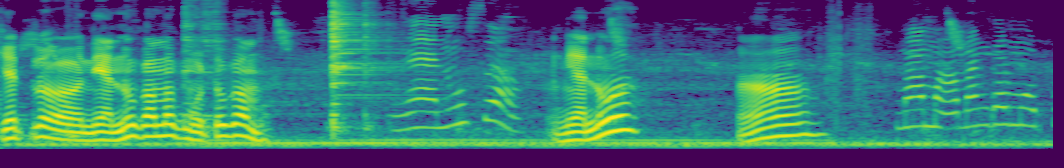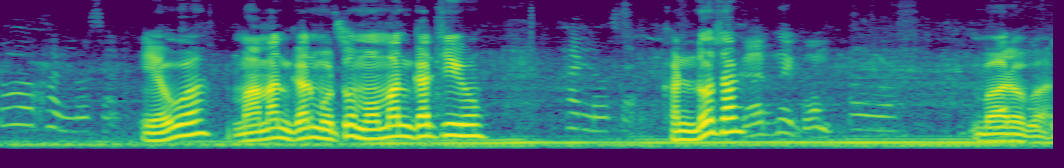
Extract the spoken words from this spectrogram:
કેટલું? નેનું ગમ કે મોટું ગમ? નાનું છે. નેનું? હા. મા મામાન ઘર મોટું ખંડો છે. એવું હે? મામાનું ઘર મોટું મોમાન ઘર ચીયું? ખંડો છે. ખંડો સર ઓહો. બરોબર.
